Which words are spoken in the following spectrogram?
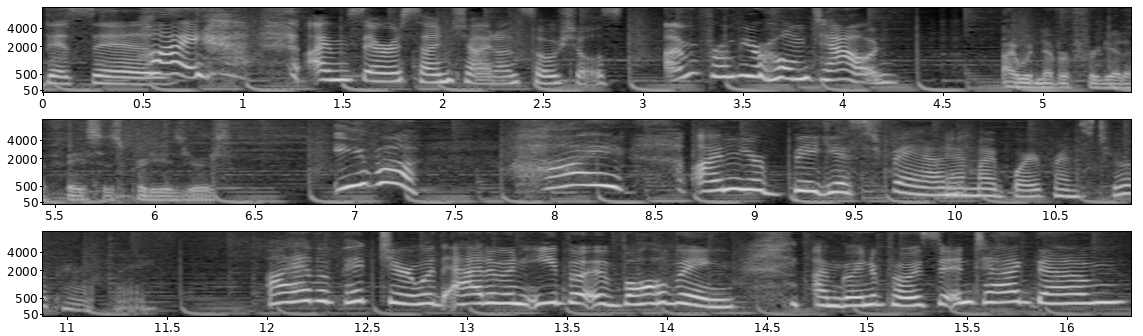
this is. Hi, I'm Sarah Sunshine on socials. I'm from your hometown. I would never forget a face as pretty as yours. Eva! Hi, I'm your biggest fan. And my boyfriend's too, apparently. I have a picture with Adam and Eva evolving. I'm going to post it and tag them.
